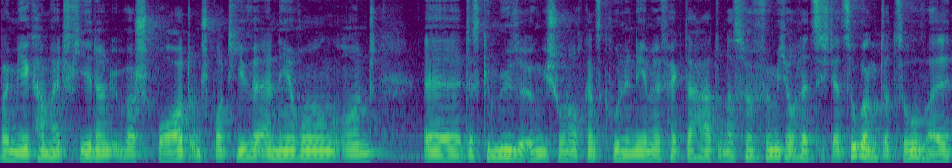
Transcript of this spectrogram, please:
bei mir kam halt viel dann über Sport und sportive Ernährung und äh, das Gemüse irgendwie schon auch ganz coole Nebeneffekte hat. Und das war für mich auch letztlich der Zugang dazu, weil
